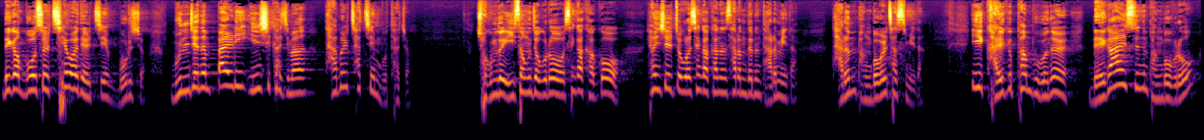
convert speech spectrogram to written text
내가 무엇을 채워야 될지 모르죠. 문제는 빨리 인식하지만 답을 찾지 못하죠. 조금 더 이성적으로 생각하고 현실적으로 생각하는 사람들은 다릅니다. 다른 방법을 찾습니다. 이 갈급한 부분을 내가 할 수 있는 방법으로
